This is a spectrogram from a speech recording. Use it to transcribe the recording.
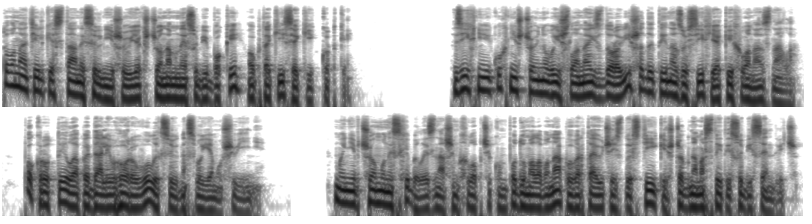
то вона тільки стане сильнішою, якщо намне собі боки об такі сякі котки. З їхньої кухні щойно вийшла найздоровіша дитина з усіх, яких вона знала, покрутила педалі вгору вулицею на своєму швіні. Ми ні в чому не схибили з нашим хлопчиком, подумала вона, повертаючись до стійки, щоб намастити собі сендвіч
